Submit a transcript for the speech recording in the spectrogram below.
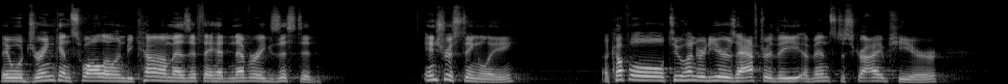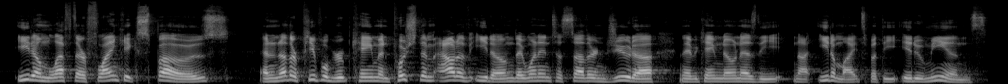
they will drink and swallow and become as if they had never existed. Interestingly, a couple 200 years after the events described here, Edom left their flank exposed, and another people group came and pushed them out of Edom. They went into southern Judah, and they became known as the, not Edomites, but the Idumeans,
